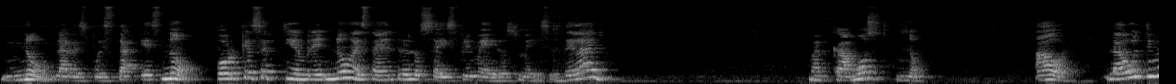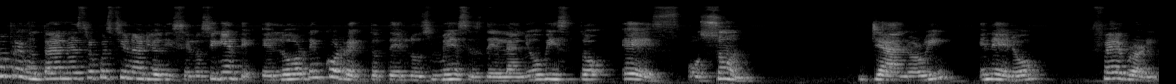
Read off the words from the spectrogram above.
No, la respuesta es no, porque septiembre no está entre los seis primeros meses del año. Marcamos no. Ahora, la última pregunta de nuestro cuestionario dice lo siguiente, el orden correcto de los meses del año visto es o son January, enero, February,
